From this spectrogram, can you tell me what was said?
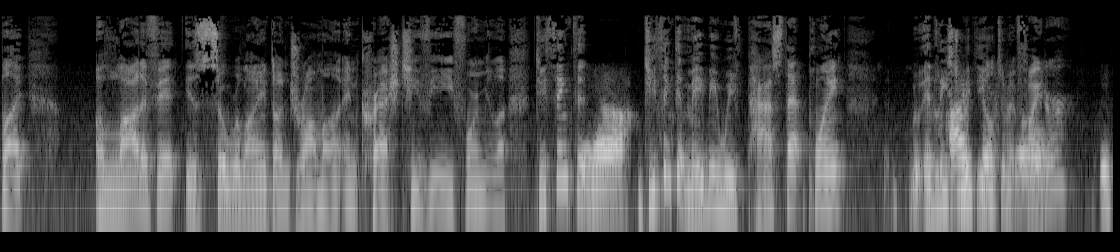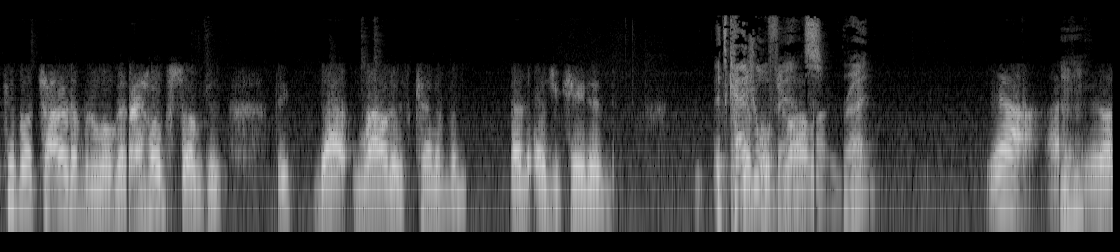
but a lot of it is so reliant on drama and crash TV formula. Do you think that? Yeah. Do you think that maybe we've passed that point, at least I with the Ultimate so. Fighter? I think people are tired of it a little bit. I hope so because that route is kind of an uneducated It's casual fans, drama. right? Yeah, I, Mm-hmm. you know,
